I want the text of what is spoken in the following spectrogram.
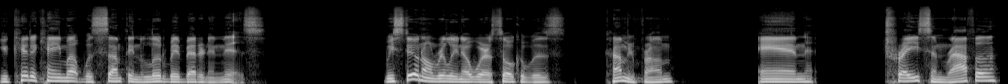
you could have came up with something a little bit better than this. We still don't really know where Ahsoka was coming from. And Trace and Rafa,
